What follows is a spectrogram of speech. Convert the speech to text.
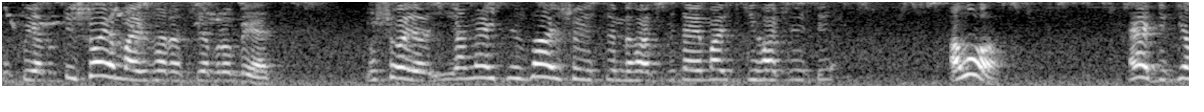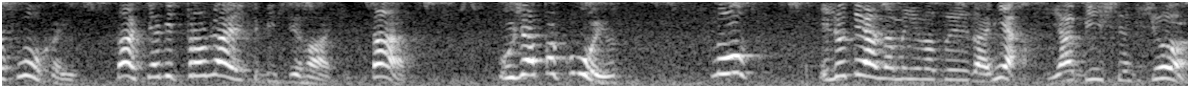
купи. Ну ти що я маю зараз з цим робити? Ну що я, я навіть не знаю, що я з цими гачами, де я маю такі гачі. Алло, Едік, я слухаю. Так, я відправляю тобі ці гачі. Так, уже пакую. Ну, і людина мені надоїдає. Ні, я більше все.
